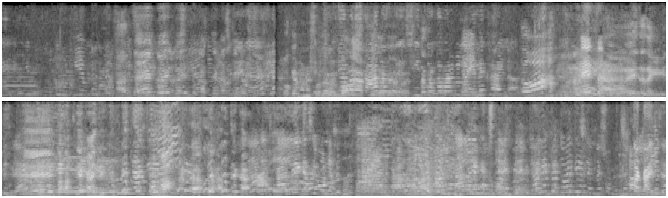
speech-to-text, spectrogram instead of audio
এই তো এই তো এই তো কাটতে কাটতে কাটতে ওকে মনে হয় সোজা ওই গলায় আটকে যাবে আবার এই তো দেখে গেছি এই তো হাত দিয়ে খাই দেখি ও মা হাত দিয়ে খা ঝাল লেগেছে মনে হয় ঝাল লেগেছে তাকাইছে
